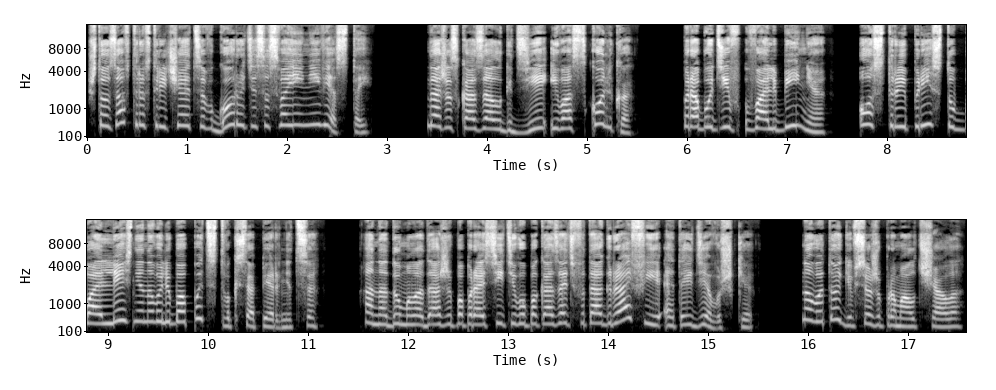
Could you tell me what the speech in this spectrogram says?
что завтра встречается в городе со своей невестой. Даже сказал, где и во сколько, пробудив в Альбине острый приступ болезненного любопытства к сопернице. Она думала даже попросить его показать фотографии этой девушки, но в итоге все же промолчала.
